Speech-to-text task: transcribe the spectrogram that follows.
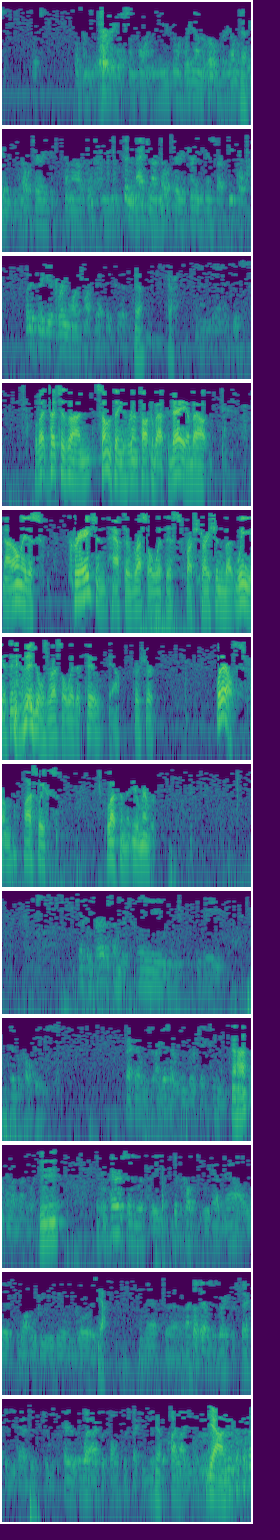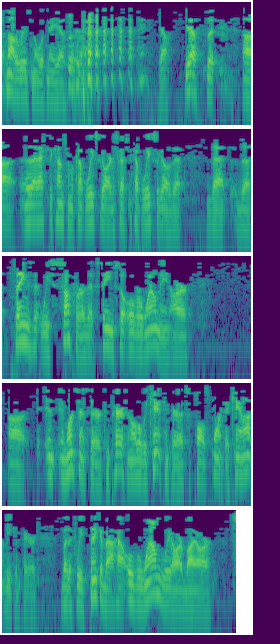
which opens the door at some point. I mean, you're going way down the road, but it almost Yeah. did. The military could come out against them. You couldn't imagine our military turning against our people, but if they get brainwashed like that, they could. Yeah. Yeah. And, uh, Well, that touches on some of the things we're going to talk about today about not only does creation have to wrestle with this frustration, but we as individuals wrestle with it too. Yeah, for sure. What else from last week's lesson that you remember? The comparison between the difficulties, in fact, that was, I guess that was in verse eighteen. Uh-huh. Something like that. Mm-hmm. The comparison with the difficulties we have now with what will be revealed in glory. Yeah. And that, uh, I thought that was a great perspective you had to, to the- well, actually false perspective, you just Yeah. highlighted it. Yeah, it's not original with me, yes. yeah. Yes, that uh, that actually comes from a couple weeks ago, our discussion a couple weeks ago that that the things that we suffer that seem so overwhelming are uh, in, in one sense, they're a comparison, although we can't compare. That's Paul's point. They cannot be compared. But if we think about how overwhelmed we are by our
